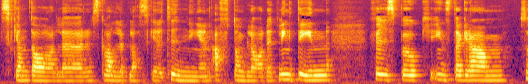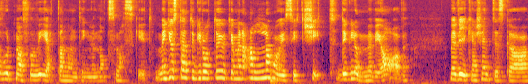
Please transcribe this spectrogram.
skandaler, skvallerblaskor, tidningen, Aftonbladet, LinkedIn, Facebook, Instagram. Så fort man får veta någonting, något smaskigt. Men just det att du gråter ut, jag menar alla har ju sitt shit. Det glömmer vi av. Men vi kanske inte ska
